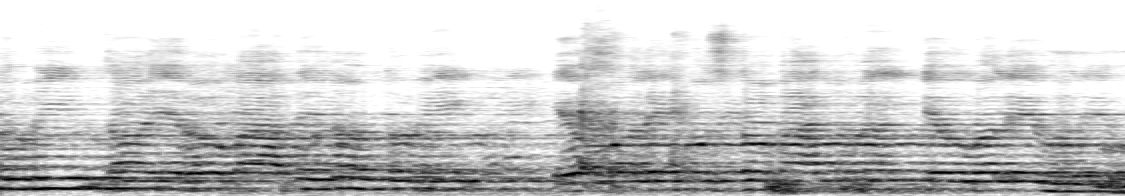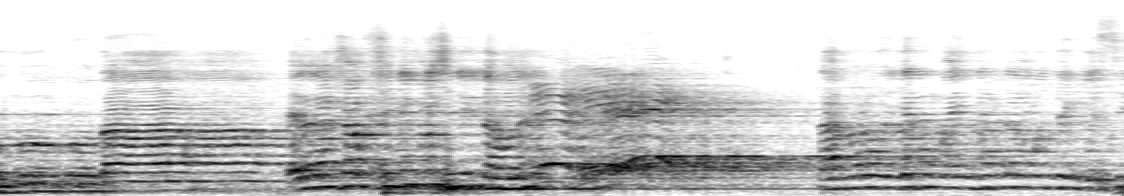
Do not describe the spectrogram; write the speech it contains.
তুমি জয়ের কেউ বলে বলে সব তারপরে ওইখানে মাইন্ডের মধ্যে গেছি।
